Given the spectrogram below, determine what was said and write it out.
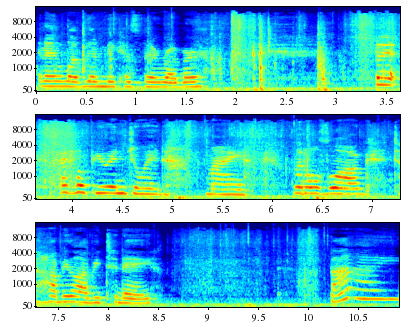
and I love them because they're rubber. But I hope you enjoyed my little vlog to Hobby Lobby today. Bye!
